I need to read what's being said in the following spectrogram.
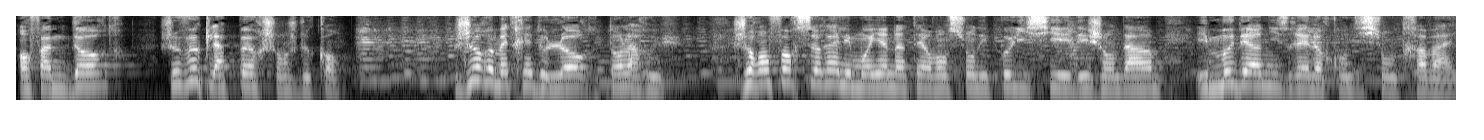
En femme d'ordre, je veux que la peur change de camp. Je remettrai de l'ordre dans la rue. Je renforcerai les moyens d'intervention des policiers et des gendarmes et moderniserai leurs conditions de travail.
